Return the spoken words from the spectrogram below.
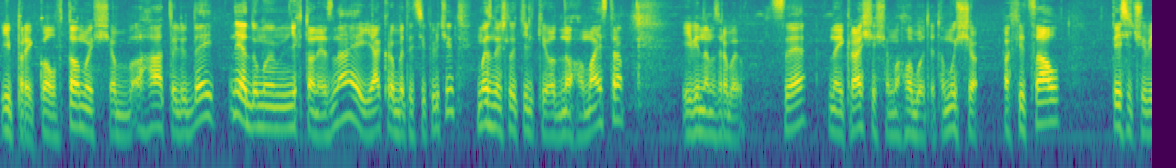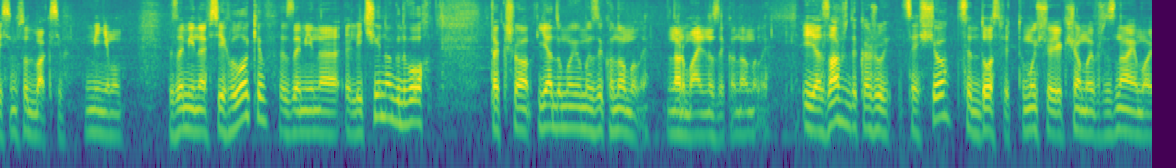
І прикол в тому, що багато людей, ну я думаю, ніхто не знає, як робити ці ключі. Ми знайшли тільки одного майстра, і він нам зробив. Це найкраще, що могло бути, тому що офіціал 1800 баксів мінімум. Заміна всіх блоків, заміна лічинок двох. Так що я думаю, ми зекономили, нормально зекономили. І я завжди кажу, це що? Це досвід. Тому що якщо ми вже знаємо,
